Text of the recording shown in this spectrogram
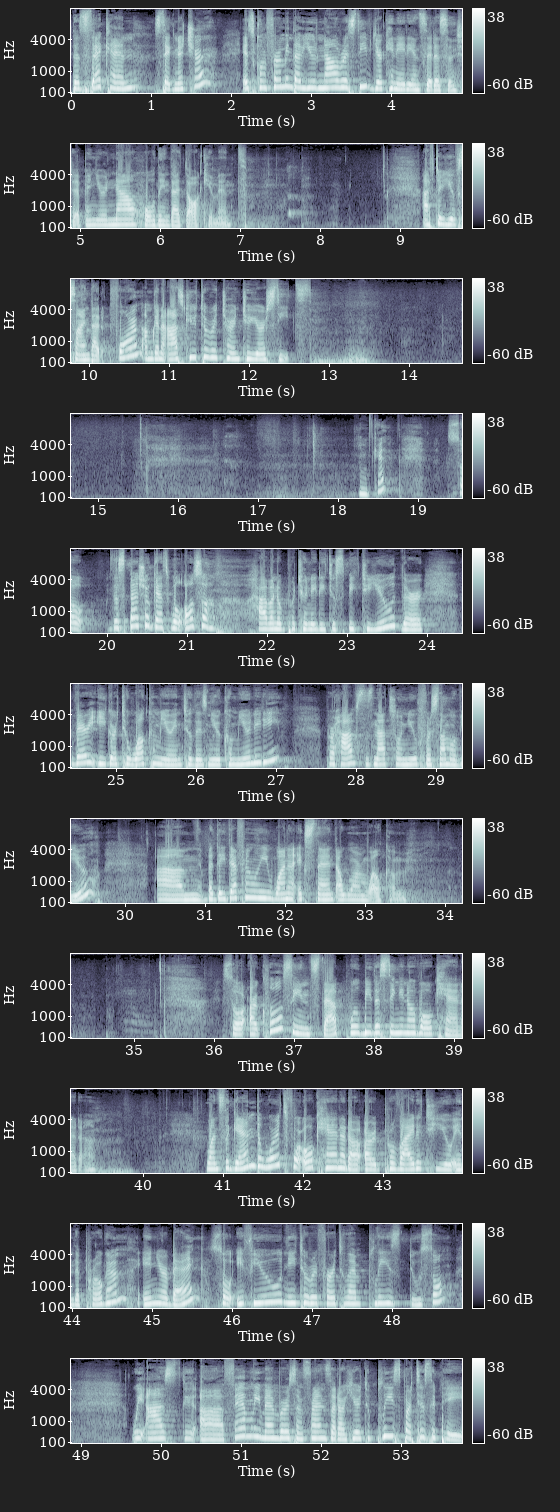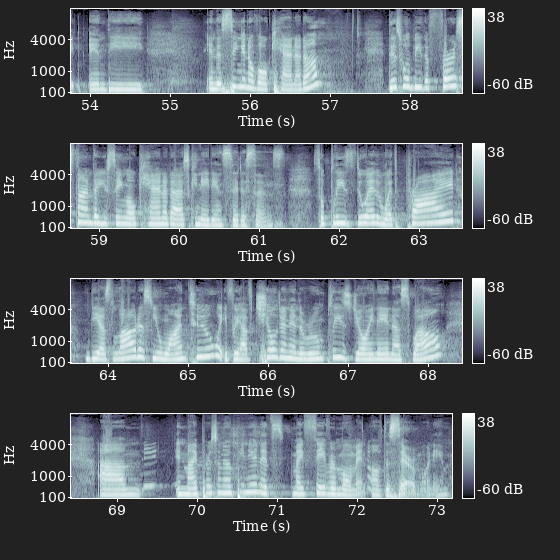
The second signature is confirming that you now received your Canadian citizenship and you're now holding that document. After you've signed that form, I'm going to ask you to return to your seats. Okay, so the special guests will also have an opportunity to speak to you. They're very eager to welcome you into this new community. Perhaps it's not so new for some of you, um, but they definitely want to extend a warm welcome. So our closing step will be the singing of O Canada. Once again, the words for O Canada are provided to you in the program in your bag. So if you need to refer to them, please do so. We ask uh, family members and friends that are here to please participate in the, in the singing of O Canada. This will be the first time that you sing O Canada as Canadian citizens. So please do it with pride, be as loud as you want to. If we have children in the room, please join in as well. Um, in my personal opinion, it's my favorite moment of the ceremony.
